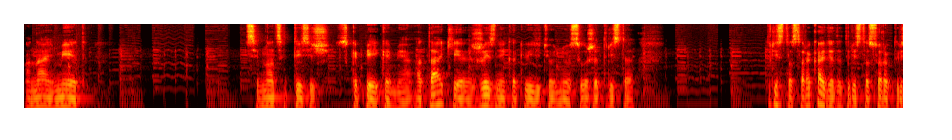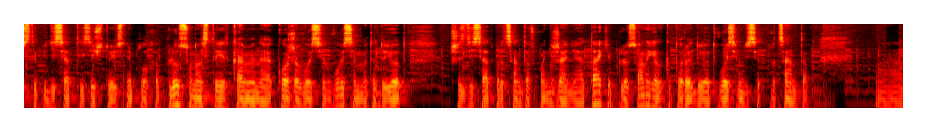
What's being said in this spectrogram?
она имеет 17 тысяч с копейками атаки. Жизни, как видите, у нее свыше 300 340, где-то 340-350 тысяч, то есть неплохо. Плюс у нас стоит каменная кожа 8.8, это дает 60% понижения атаки, плюс ангел, который дает 80%. А,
